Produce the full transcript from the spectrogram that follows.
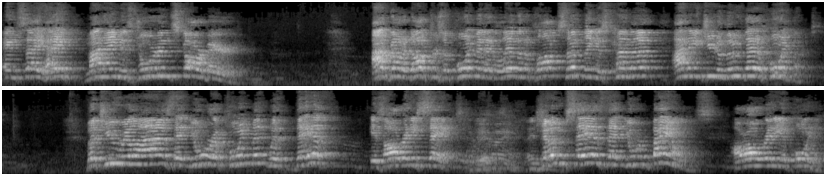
and say, Hey, my name is Jordan Scarberry. I've got a doctor's appointment at 11 o'clock. Something has come up. I need you to move that appointment. But you realize that your appointment with death is already set. Amen. Job says that your bounds are already appointed.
